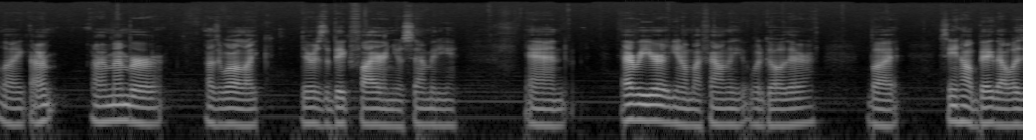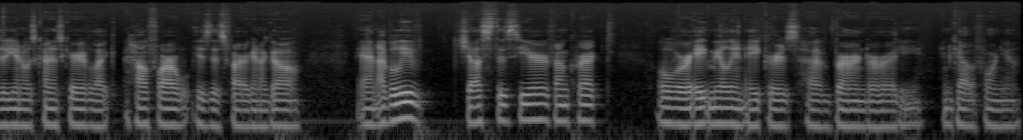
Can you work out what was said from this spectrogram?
like i i remember as well like there was the big fire in yosemite and every year you know my family would go there but seeing how big that was you know it was kind of scary of like how far is this fire going to go and i believe just this year if i'm correct over 8 million acres have burned already in California.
